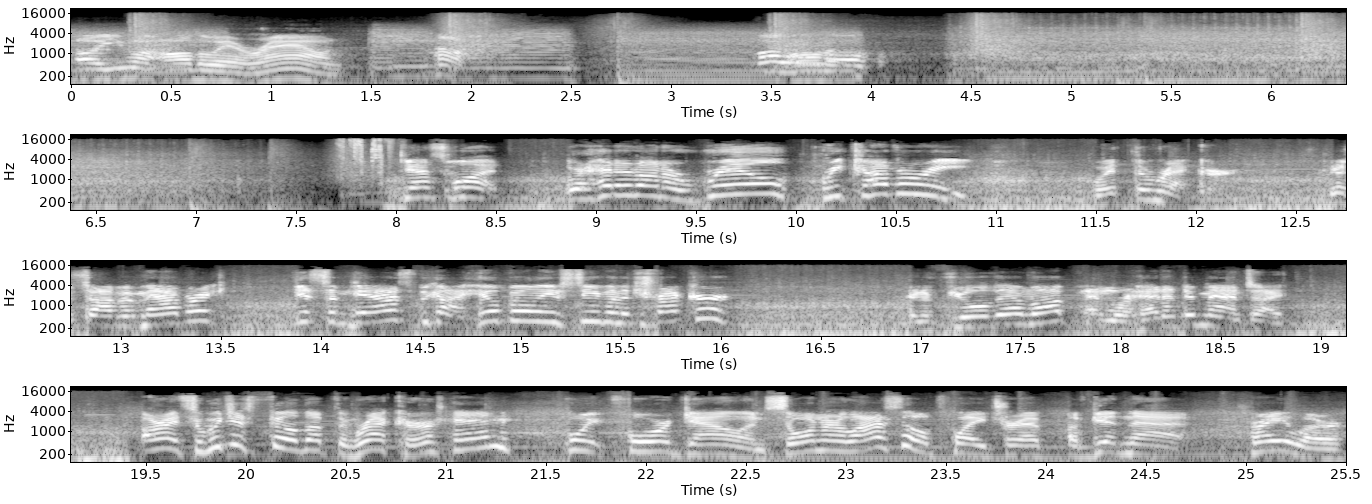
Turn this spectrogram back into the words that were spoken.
Oh, you went all the way around. Oh. Oh. Guess what? We're headed on a real recovery with the wrecker. We're gonna stop at Maverick, get some gas. We got Hillbilly and Steve in the Trekker. We're gonna fuel them up and we're headed to Manti. All right, so we just filled up the wrecker, 10.4 gallons. So on our last little play trip of getting that trailer,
